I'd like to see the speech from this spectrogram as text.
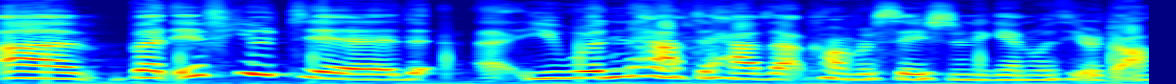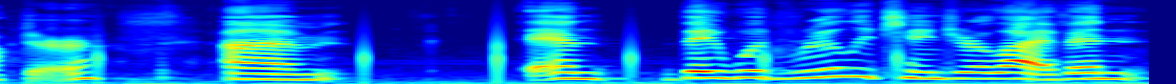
um, but if you did, uh, you wouldn't have to have that conversation again with your doctor. Um, and they would really change your life. And,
